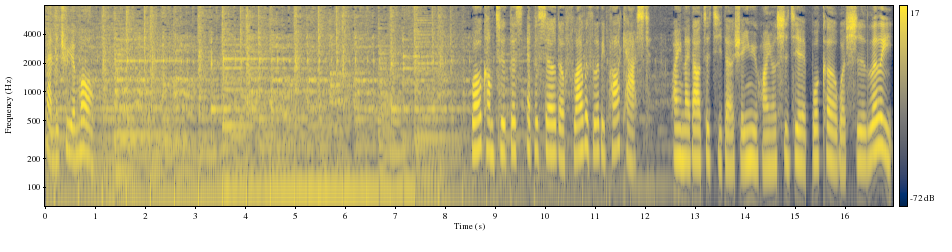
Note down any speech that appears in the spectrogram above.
敢的去圆梦。Welcome to this episode of Fly with Lily podcast. 欢迎来到自己的学英语环游世界播客，我是 Lily。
